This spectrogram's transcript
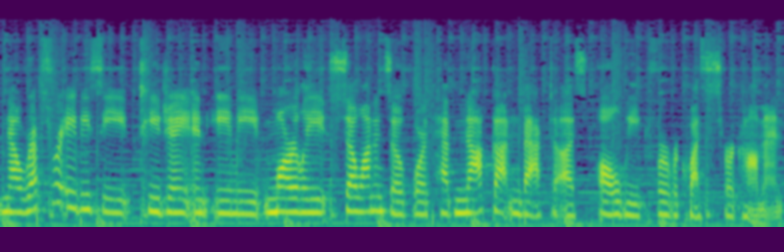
Now, reps for ABC, TJ and Amy, Marley, so on and so forth, have not gotten back to us all week for requests for comment.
